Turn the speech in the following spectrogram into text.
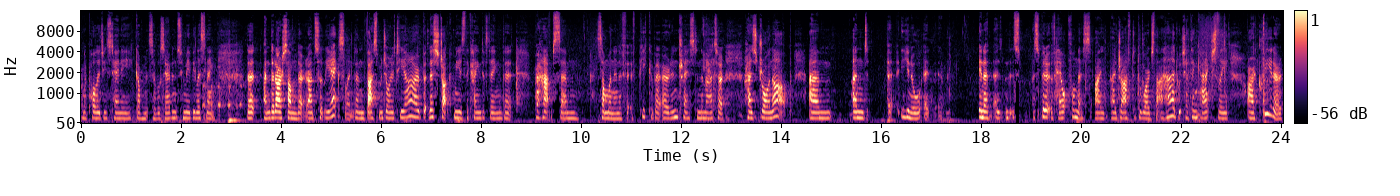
and apologies to any government civil servants who may be listening, that, and there are some that are absolutely excellent, and the vast majority are, but this struck me as the kind of thing that perhaps um, someone in a fit of pique about our interest in the matter has drawn up. Um, and, uh, you know, it, in a, a, a spirit of helpfulness, I, I drafted the words that I had, which I think actually are clearer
